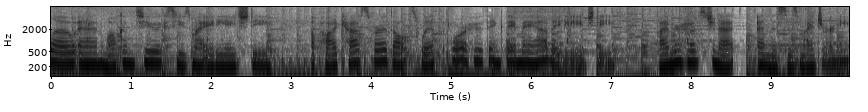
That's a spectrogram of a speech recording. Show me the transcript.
Hello, and welcome to Excuse My ADHD, a podcast for adults with or who think they may have ADHD. I'm your host, Jeanette, and this is my journey.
